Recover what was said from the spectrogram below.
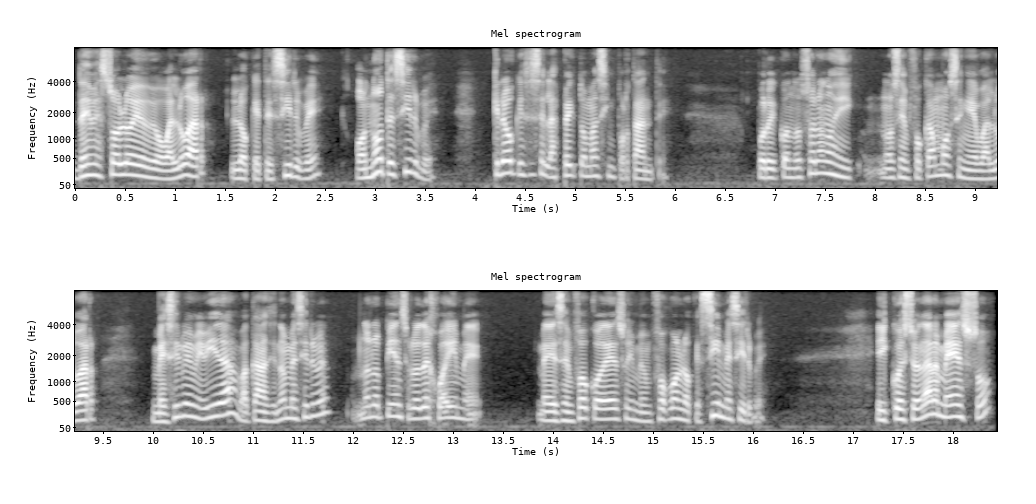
Debes solo evaluar lo que te sirve o no te sirve. Creo que ese es el aspecto más importante. Porque cuando solo nos, nos enfocamos en evaluar, ¿me sirve mi vida? Bacán, si no me sirve, no lo pienso, lo dejo ahí, me, me desenfoco de eso y me enfoco en lo que sí me sirve. Y cuestionarme eso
